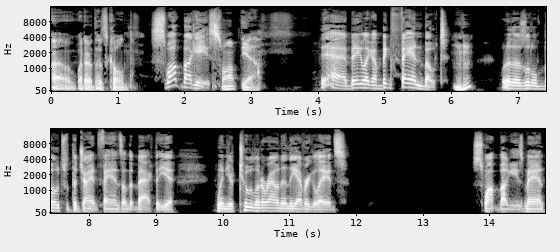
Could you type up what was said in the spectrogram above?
uh, what are those called? Swamp buggies. Swamp. Yeah, Yeah, big, like a big fan boat. Mhm. One of those little boats with the giant fans on the back that you, when you're tooling around in the Everglades. Swamp buggies, man.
